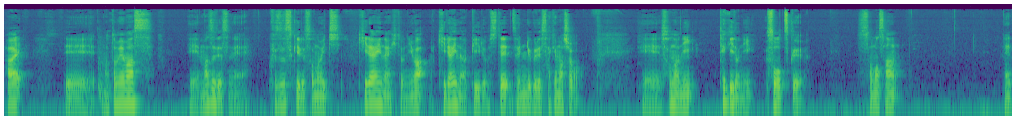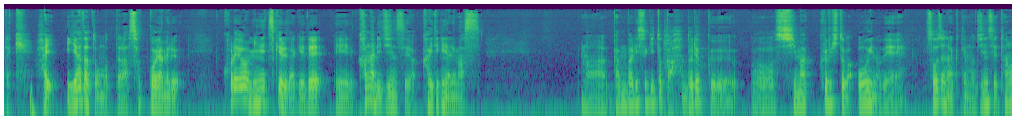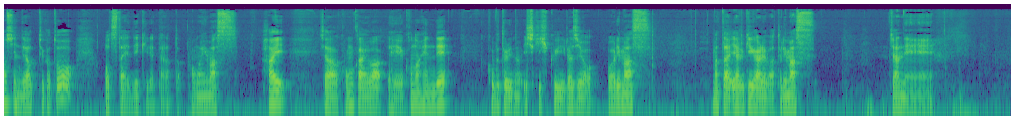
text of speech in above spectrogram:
はい。で、まとめます。えー、まずですね、クズスキルその1。嫌いな人には嫌いなアピールをして全力で避けましょう。えー、その2、適度に嘘をつく。その3、何だっけ。はい。嫌だと思ったら速攻やめる。これを身につけるだけで、えー、かなり人生は快適になります。まあ、頑張りすぎとか努力をしまくる人が多いので、そうじゃなくても人生楽しいんだよっていうことをお伝えできれたらと思います。はい。じゃあ今回は、えー、この辺で小太りの意識低いラジオ終わります。またやる気があれば撮ります。じゃあね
